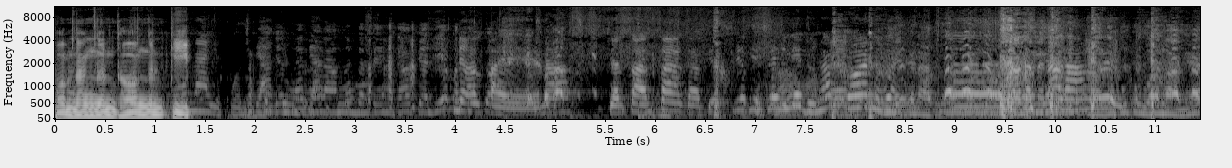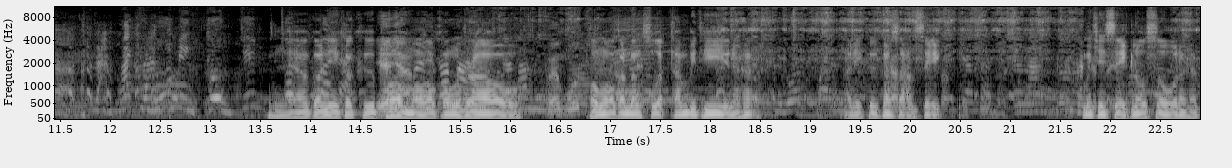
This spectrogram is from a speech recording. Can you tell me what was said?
พร้อมทั้งเงินทองเงินกีบ แล้วก็นี่ก็คือพ่อหมอของเรา พ่อหมอกำลังสวดทำพิธีอยู่นะฮะ อันนี้คือข้าวสารเสก ไม่ใช่เสกโลโซนะครับ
